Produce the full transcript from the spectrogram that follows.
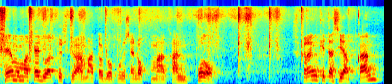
Saya memakai 200 gram atau 20 sendok makan full. Sekarang kita siapkan.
